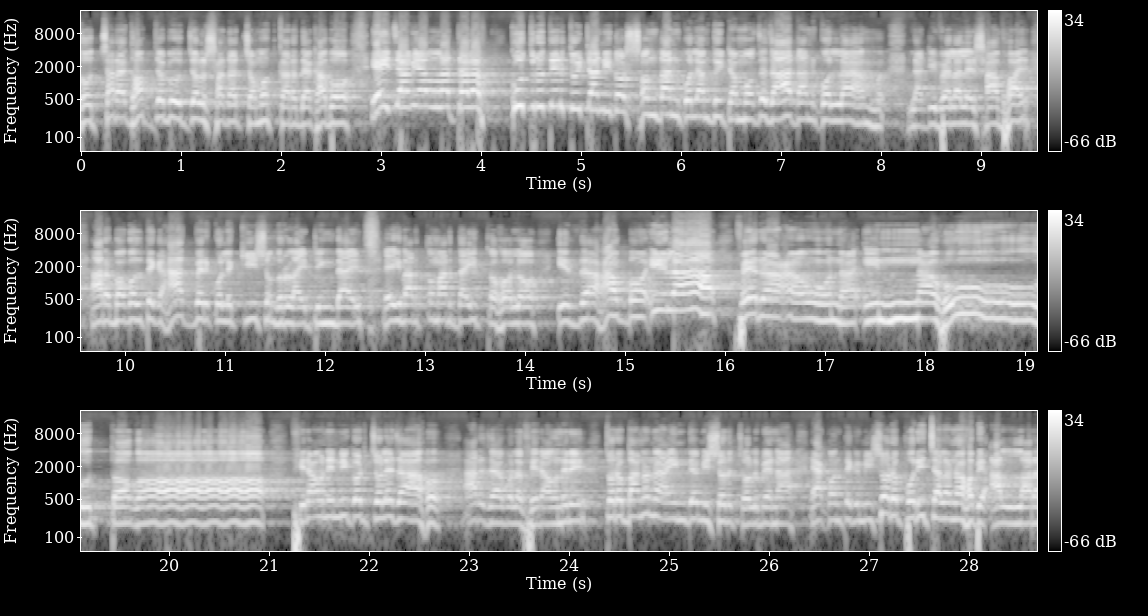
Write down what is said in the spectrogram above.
দোধ ছাড়াই ধপধপে উজ্জ্বল সাদা চমৎকার দেখাবো। এই যে আমি আল্লাহ তালা কুদরতের দুইটা নিদর্শন দান করলাম, দুইটা মজে যা দান করলাম। লাঠি ফেলালে সাপ হয়, আর বগল থেকে হাত বের করলে কি সুন্দর লাইটিং দেয়। এইবার তোমার দায়িত্ব হলো ইলা তাগা। ফিরাউনের নিকট চলে যাও। আর যা বলে ফেরাউনের তোর বানানো আইন দিয়ে মিশর চলবে না। এখন থেকে মিশর পরিচালনা হবে আল্লাহর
